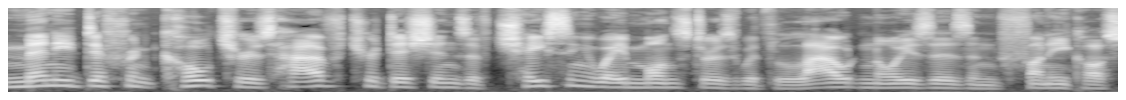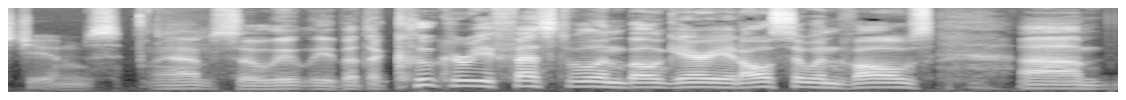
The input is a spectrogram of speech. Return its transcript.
many different cultures have traditions of chasing away monsters with loud noises and funny costumes. Absolutely. But the Kukeri festival in Bulgaria, it also involves um,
